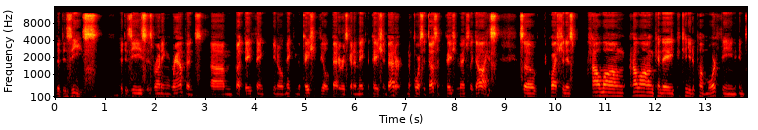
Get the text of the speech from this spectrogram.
the disease. The disease is running rampant, um, but they think you know making the patient feel better is going to make the patient better, and of course it doesn't. The patient eventually dies. So the question is, how long how long can they continue to pump morphine and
